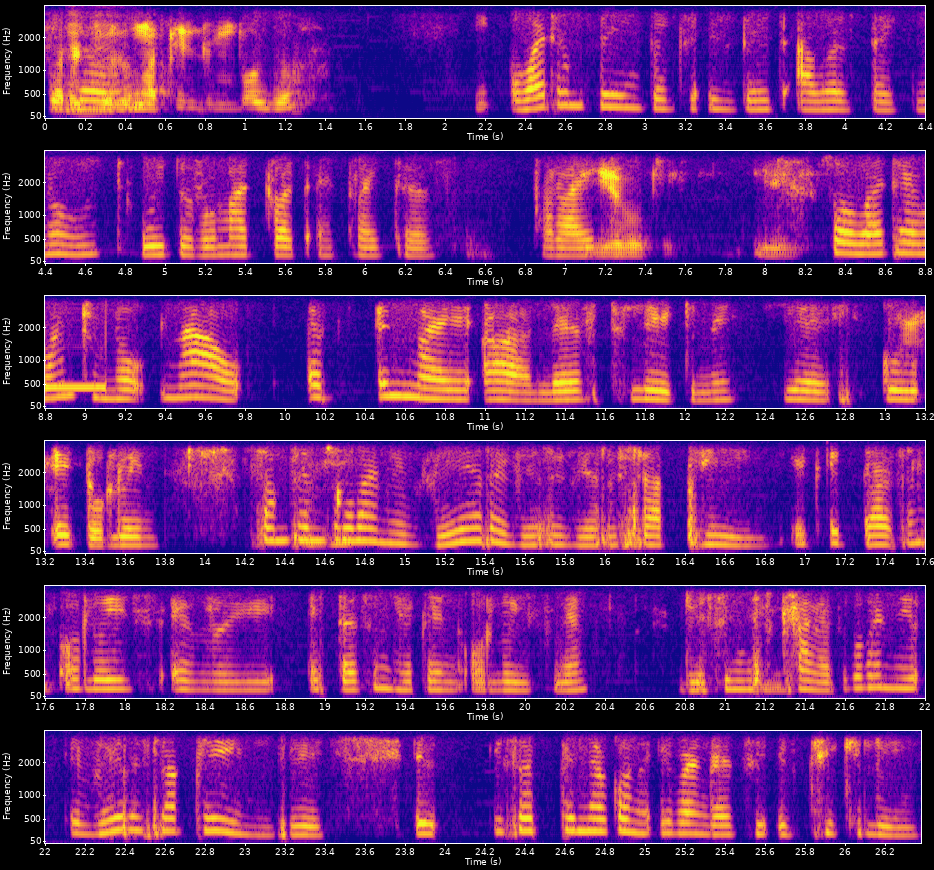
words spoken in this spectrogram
sorry No. ungaphinde umbuzo what i'm saying doctor is that i was diagnosed with rheumatoid arthritis right? Yebo okay. Yes. So what I want to know now, at, in my uh, left leg, ne, here, go edolweni, sometimes mm -hmm. a very, very, very sharp pain. It, it doesn't always every, it doesn't happen always, ne. Ngesinye isikhathi kuba a very sharp pain nje. It- Isa pain yakhona iba ngathi it's tickling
